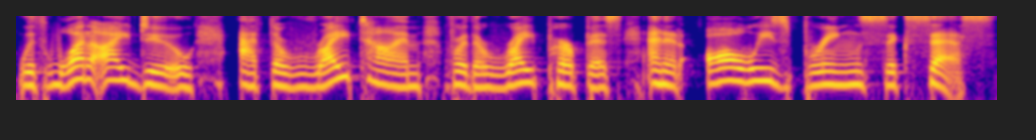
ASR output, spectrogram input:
with what I do at the right time for the right purpose, and it always brings success.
